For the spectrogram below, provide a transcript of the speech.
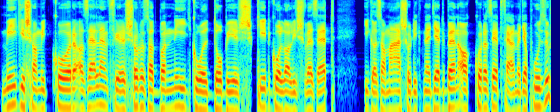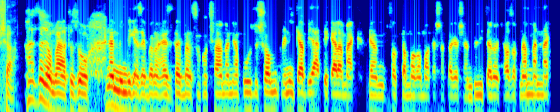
mégis amikor az ellenfél sorozatban négy gól dob és két góllal is vezet, igaz a második negyedben, akkor azért felmegy a pulzusa? Hát nagyon változó. Nem mindig ezekben a helyzetekben szokott felmenni a pulzusom. Én inkább játékelemeken szoktam magamat esetlegesen bűteni, hogyha azok nem mennek,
